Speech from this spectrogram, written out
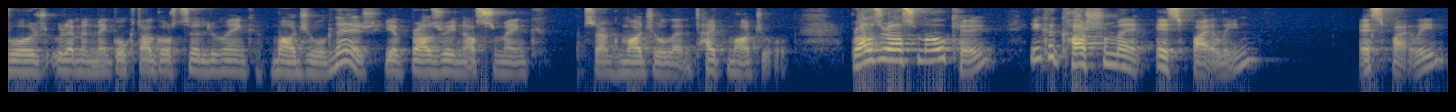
որ ուրեմն մենք օգտագործելու ենք module-ներ եւ browser-ին ասում ենք, սրանք module են, type module։ Browser-ը ասում է, okay, ինքը քաշում է այս ֆայլին, այս ֆայլին,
